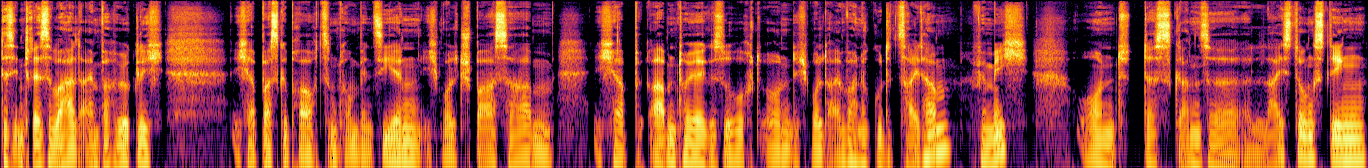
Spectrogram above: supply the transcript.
Das Interesse war halt einfach wirklich, ich habe was gebraucht zum Kompensieren, ich wollte Spaß haben, ich habe Abenteuer gesucht und ich wollte einfach eine gute Zeit haben für mich. Und das ganze Leistungsding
